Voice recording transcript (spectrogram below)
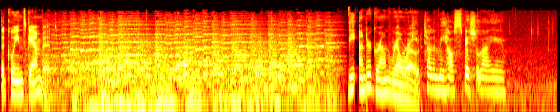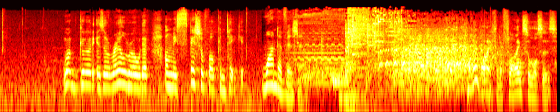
The Queen's Gambit. The Underground Railroad. Keep telling me how special I am. What good is a railroad if only special folk can take it? WandaVision. My wife and her flying saucers.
